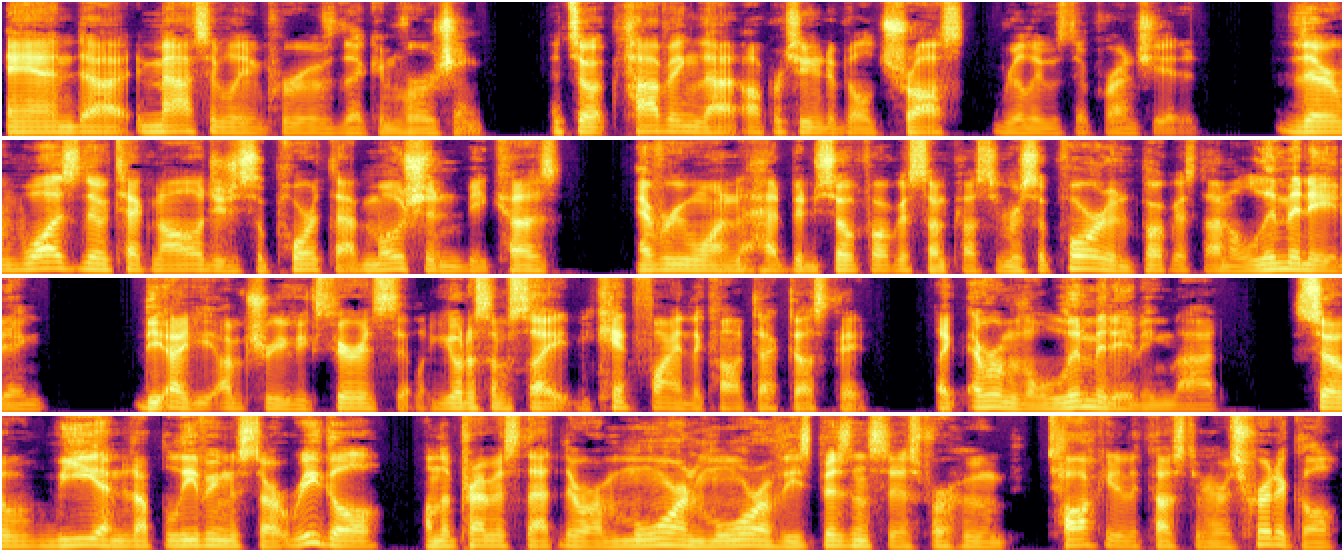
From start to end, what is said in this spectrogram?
And uh, massively improved the conversion. And so having that opportunity to build trust really was differentiated. There was no technology to support that motion because everyone had been so focused on customer support and focused on eliminating the, I, am sure you've experienced it. Like you go to some site, you can't find the contact us page. Like everyone was eliminating that. So we ended up leaving to start Regal on the premise that there are more and more of these businesses for whom talking to the customer is critical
